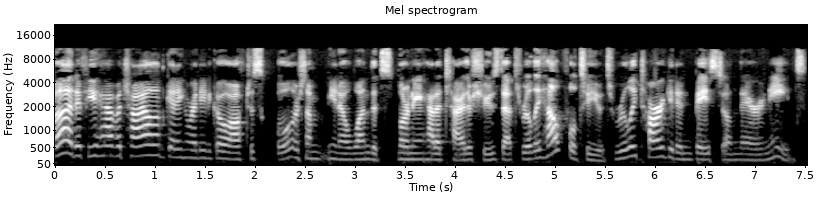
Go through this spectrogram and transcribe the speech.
but if you have a child getting ready to go off to school or some, you know, one that's learning how to tie their shoes, that's really helpful to you. It's really targeted based on their needs.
